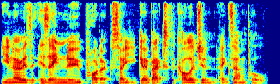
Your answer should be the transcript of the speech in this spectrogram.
you know is is a new product? So you go back to the collagen example.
